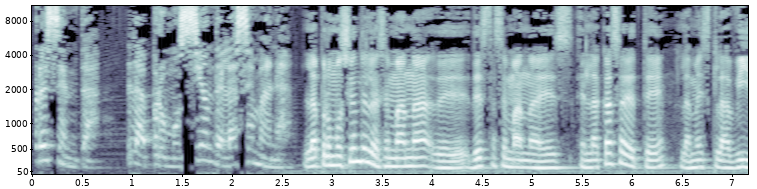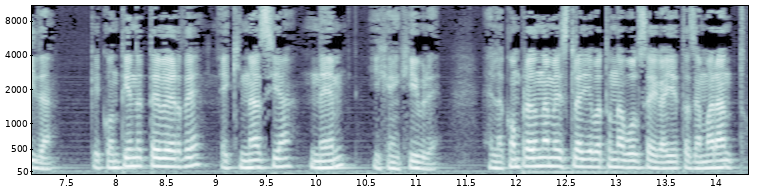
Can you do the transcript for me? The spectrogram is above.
Presenta la promoción de la semana. La promoción de la semana de, esta semana es en la casa de té la mezcla Vida, que contiene té verde, equinacia, nem y jengibre. En la compra de una mezcla llévate una bolsa de galletas de amaranto.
